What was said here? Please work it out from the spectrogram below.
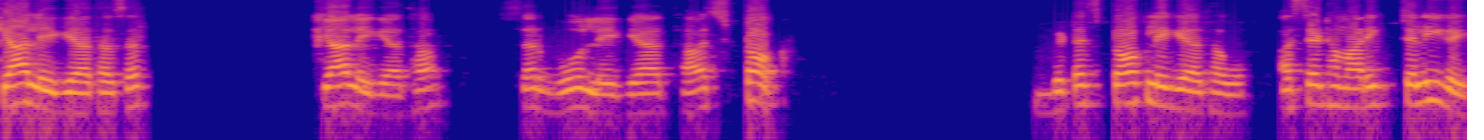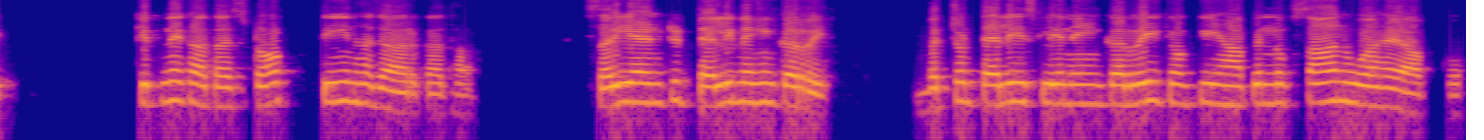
क्या ले गया था, सर? क्या ले गया था? सर, वो ले गया था स्टॉक। बेटा, स्टॉक ले गया था वो। असेट हमारी चली गई। कितने का था स्टॉक? तीन हज़ार का था। सर, ये एंट्री टैली नहीं कर रही। बच्चों टैली इसलिए नहीं कर रही क्योंकि यहाँ पे नुकसान हुआ है आपको।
